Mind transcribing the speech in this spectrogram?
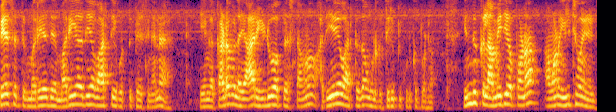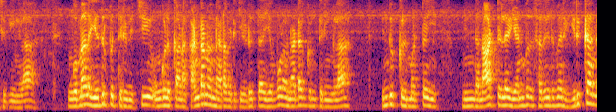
பேசுறதுக்கு மரியாதை மரியாதையாக வார்த்தையை கொடுத்து பேசுங்கன்னு எங்கள் கடவுளை யார் இடுவாக பேசுனாங்களோ அதே வார்த்தை தான் உங்களுக்கு திருப்பி கொடுக்கப்படும். இந்துக்கள் அமைதியாக போனால் அவனை இழிச்சவாய் நினச்சிருக்கீங்களா? உங்கள் மேலே எதிர்ப்பு தெரிவித்து உங்களுக்கான கண்டன நடவடிக்கை எடுத்தால் எவ்வளோ நடக்குன்னு தெரியுங்களா? இந்துக்கள் மட்டும் இந்த நாட்டில் எண்பது சதவீதம் பேர் இருக்காங்க.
